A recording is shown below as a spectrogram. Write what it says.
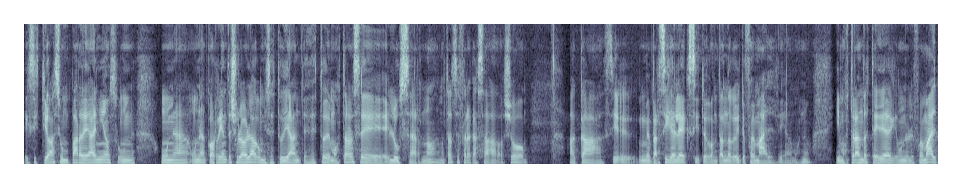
Existió hace un par de años una, corriente, yo lo hablaba con mis estudiantes, de esto de mostrarse loser, ¿no? de mostrarse fracasado. Yo acá me persigue el éxito contando que hoy te fue mal, digamos, ¿no? Y mostrando esta idea de que a uno le fue mal,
